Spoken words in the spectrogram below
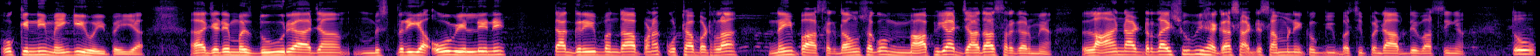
ਉਹ ਕਿੰਨੀ ਮਹਿੰਗੀ ਹੋਈ ਪਈ ਆ। ਜਿਹੜੇ ਮਜ਼ਦੂਰ ਆ ਜਾਂ ਮਿਸਤਰੀ ਆ, ਉਹ ਵੇਲੇ ਨੇ ਤਾਂ ਗਰੀਬ ਬੰਦਾ ਆਪਣਾ ਕੋਠਾ ਬਠਲਾ ਨਹੀਂ ਪਾ ਸਕਦਾ। ਹੁਣ ਸਗੋਂ ਮਾਫੀਆ ਜ਼ਿਆਦਾ ਸਰਗਰਮ ਆ। ਲਾ ਐਂਡ ਆਰਡਰ ਦਾ ਇਸ਼ੂ ਵੀ ਹੈਗਾ ਸਾਡੇ ਸਾਹਮਣੇ ਕਿਉਂਕਿ ਅਸੀਂ ਪੰਜਾਬ ਦੇ ਵਾਸੀ ਆ। ਤੋ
